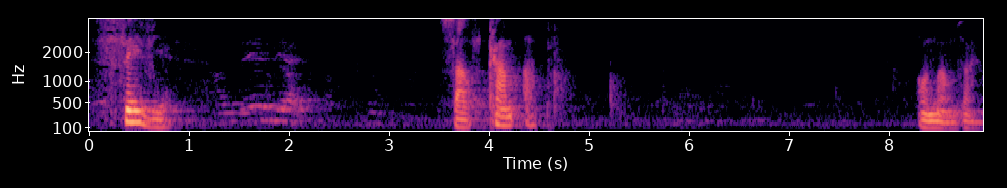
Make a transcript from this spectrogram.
saviors shall come up on Mount Zion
